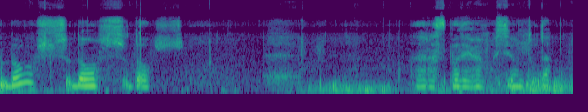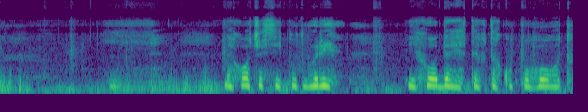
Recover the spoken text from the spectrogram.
Дощ, дощ, дощ. Зараз подивимося вон туди. Не хочеться й по дворі і ходити в таку погоду.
